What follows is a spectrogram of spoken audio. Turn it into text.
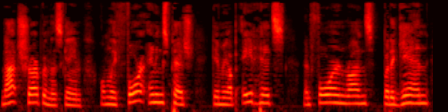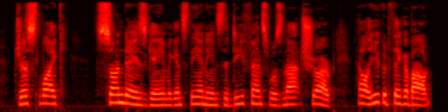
not sharp in this game. Only four innings pitched, giving up eight hits and four earned runs. But again, just like Sunday's game against the Indians, the defense was not sharp. Hell, you could think about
